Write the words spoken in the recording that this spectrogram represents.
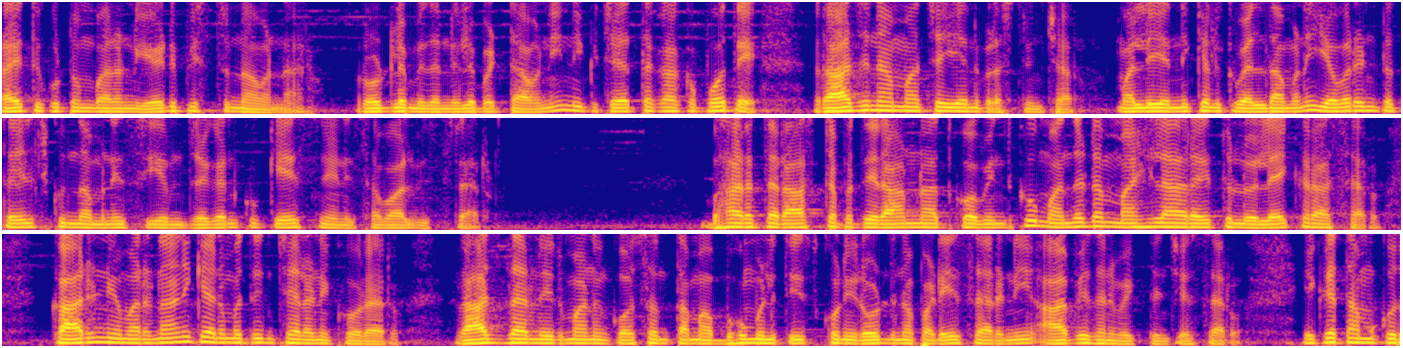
రైతు కుటుంబాలను ఏడిపిస్తున్నామన్నారు. రోడ్ల మీద నిలబెట్టామని నీకు చేత కాకపోతే రాజీనామా చేయని ప్రశ్నించారు. మళ్ళీ ఎన్నికలకు వెళ్దామని ఎవరింటో తేల్చుకుందామని సీఎం జగన్కు కేసినేని సవాల్ విసిరారు. భారత రాష్ట్రపతి రామ్నాథ్ కోవింద్కు మందడం మహిళా రైతులు లేఖ రాశారు. కారుణ్య మరణానికి అనుమతించాలని కోరారు. రాజధాని నిర్మాణం కోసం తమ భూములు తీసుకుని రోడ్డున పడేశారని ఆవేదన వ్యక్తం చేశారు. ఇక తమకు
